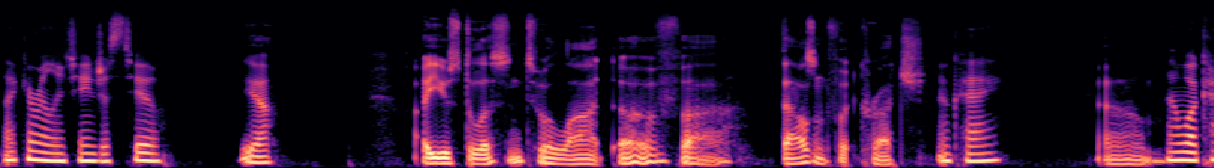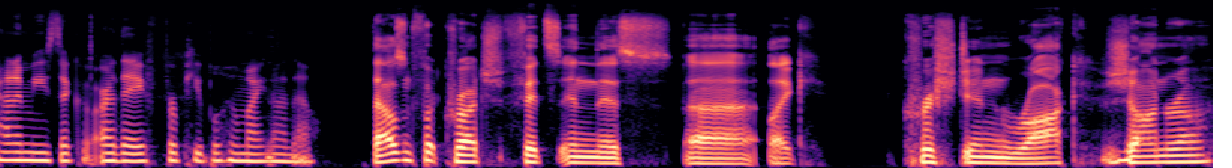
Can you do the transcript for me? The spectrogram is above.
that can really change us too Yeah. I used to listen to a lot of uh, Thousand Foot Crutch. okay Um, and what kind of music are they for people who might not know Thousand Foot Crutch fits in this uh, like Christian rock genre.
